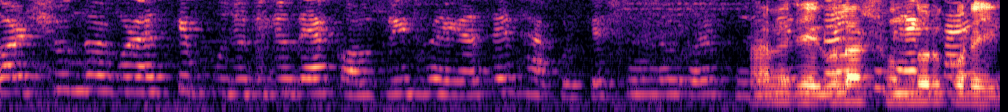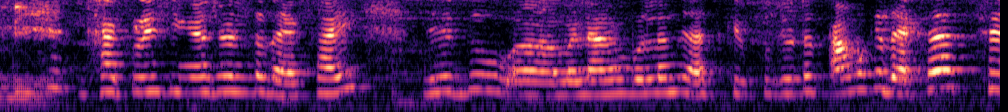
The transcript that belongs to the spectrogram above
ওর সুন্দর করে আজকে পুজো টুজো দেওয়া কমপ্লিট হয়ে গেছে। ঠাকুরকে সুন্দর করে পুজো আমি রেগুলার সুন্দর করেই দিই। ঠাকুরের সিংহাসনটা দেখাই। যেহেতু মানে আমি বললাম যে আজকে পুজোটা আমাকে দেখা যাচ্ছে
